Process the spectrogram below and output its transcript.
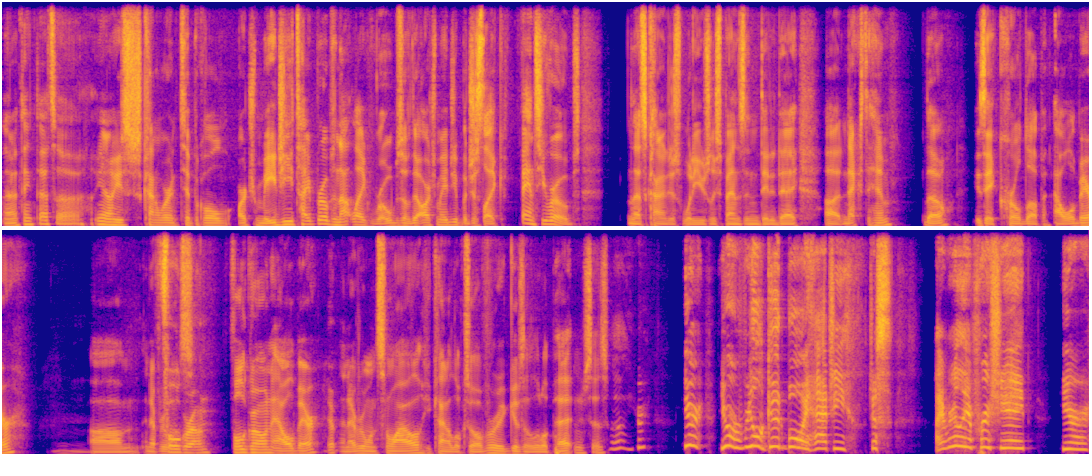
And I think that's a you know he's just kind of wearing typical archmagey type robes, not like robes of the archmagey, but just like fancy robes. And that's kind of just what he usually spends in day to day. Uh, Next to him, though, is a curled up owl bear. Um, and every Full once- grown. full grown owl bear. Yep. And every once in a while, he kind of looks over, he gives a little pet, and he says, "Oh, you're you're you're a real good boy, Hatchie. Just I really appreciate your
